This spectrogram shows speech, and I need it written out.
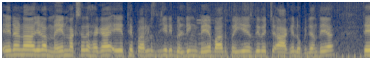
ਇਹਨਾਂ ਦਾ ਜਿਹੜਾ ਮੇਨ ਮਕਸਦ ਹੈਗਾ, ਇਹ ਇੱਥੇ ਪਰਲਸ ਦੀ ਜਿਹੜੀ ਬਿਲਡਿੰਗ ਬੇਆਬਾਦ ਪਈ ਹੈ, ਇਸ ਦੇ ਵਿੱਚ ਆ ਕੇ ਲੁਕ ਜਾਂਦੇ ਆ ਤੇ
